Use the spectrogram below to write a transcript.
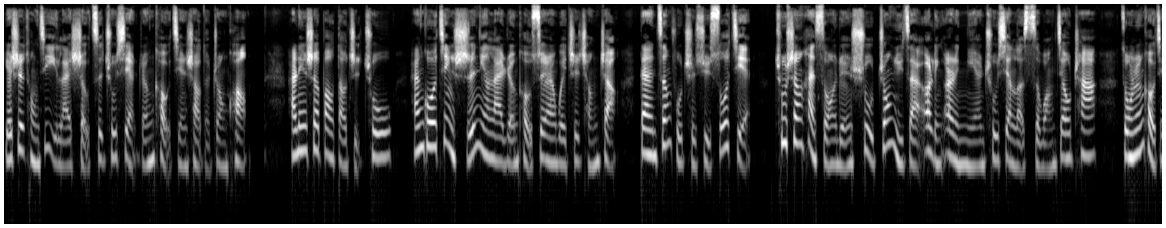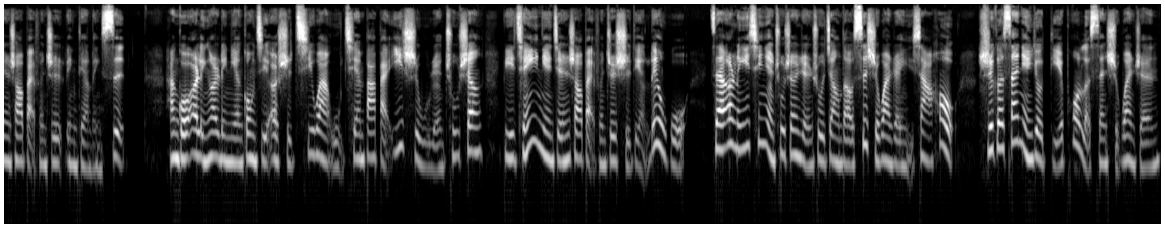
也是统计以来首次出现人口减少的状况。韩联社报道指出，韩国近十年来人口虽然维持成长，但增幅持续缩减，出生和死亡人数终于在二零二零年出现了死亡交叉，总人口减少百分之零点零四。韩国二零二零年共计二十七万五千八百一十五人出生，比前一年减少百分之十点六五。在二零一七年出生人数降到四十万人以下后，时隔三年又跌破了三十万人。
